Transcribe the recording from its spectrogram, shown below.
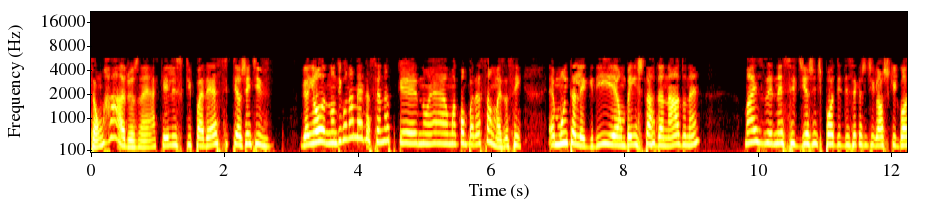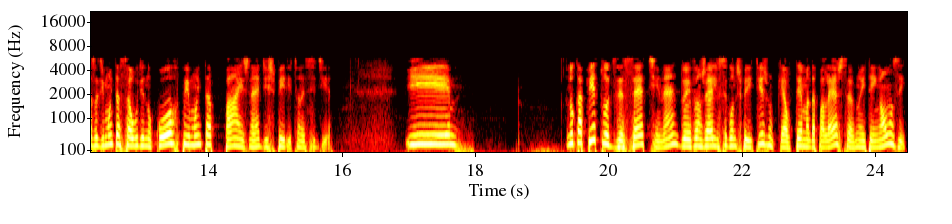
são raros, né? Aqueles que parece que a gente ganhou, não digo na Mega Sena porque não é uma comparação, mas assim, é muita alegria, é um bem-estar danado, né? Mas nesse dia a gente pode dizer que a gente acho que goza de muita saúde no corpo e muita paz, né, de espírito nesse dia. E no capítulo 17, né, do Evangelho segundo o Espiritismo, que é o tema da palestra, no item 11,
